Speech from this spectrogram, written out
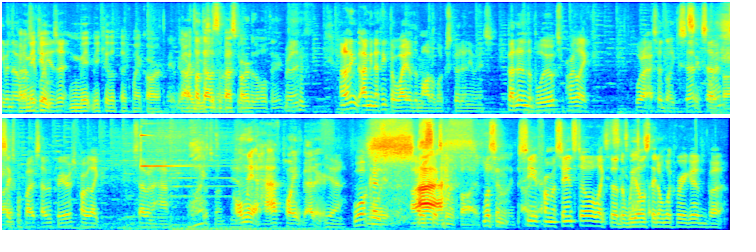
even though Gotta make people it, use it. Make, make it look like my car. If I were thought that was the best part of the whole thing. Really? And I think I mean I think the white of the model looks good anyways. Better than the blue. So probably like what I said like se- Six seven, point five. six point five, seven for yours. Probably like seven and a half. What? This one. Yeah. Only a half point better. Yeah. Well, because I was ah. six point five. listen, oh, see from a standstill, like the, the six and a half wheels, they don't look very good. But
